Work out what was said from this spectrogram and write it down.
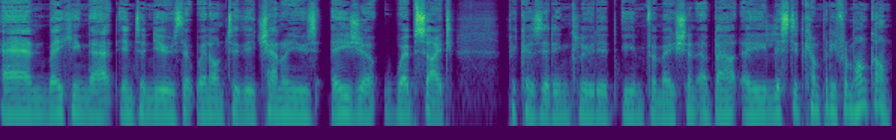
and making that into news that went onto the Channel News Asia website because it included information about a listed company from Hong Kong.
